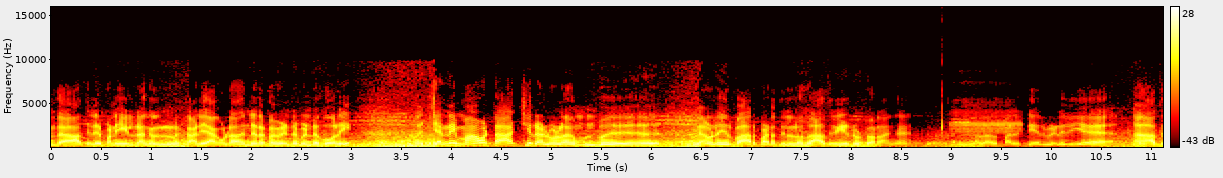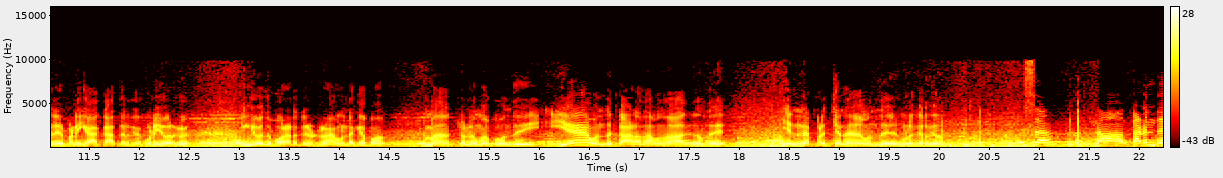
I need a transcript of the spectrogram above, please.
அந்த ஆசிரியர் பணியிடங்கள் காலியாக உள்ளது நிரப்ப வேண்டும் என்று கோரி சென்னை மாவட்ட ஆட்சியர் அலுவலகம் முன்பு கவனஈர்ப்பு ஆர்ப்பாட்டத்தில் வந்து ஆசிரியர் ஈடுபட்டு வராங்க. அதாவது பல தேர்வு எழுதிய ஆசிரியர் பணிக்காக காத்திருக்கக்கூடியவர்கள் இங்கே வந்து போராட்டத்தில் விட்டுறோம் அவங்கள்ட்ட கேட்போம். அம்மா சொல்லுங்கம்மா இப்போ வந்து ஏன் வந்து காலதாமதம் ஆகுது? வந்து என்ன பிரச்சனை வந்து உங்களுக்கு இருக்குது? சார் நான் கடந்த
